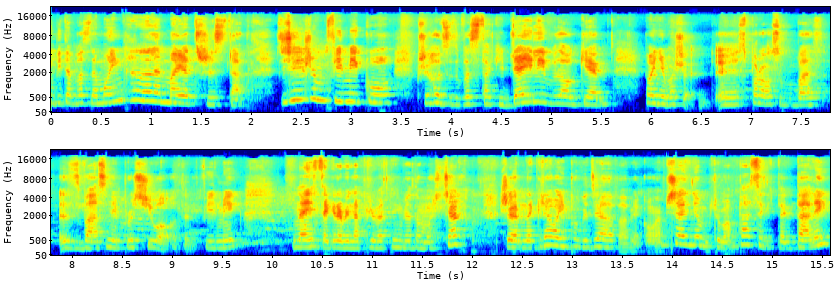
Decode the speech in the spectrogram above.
kochani, witam Was na moim kanale Maja 300. W dzisiejszym filmiku przychodzę do Was z takim daily vlogiem, ponieważ e, sporo osób z Was mnie prosiło o ten filmik na Instagramie, na prywatnych wiadomościach, żebym nagrała i powiedziała Wam jaką mam średnią, czy mam pasek i tak dalej,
